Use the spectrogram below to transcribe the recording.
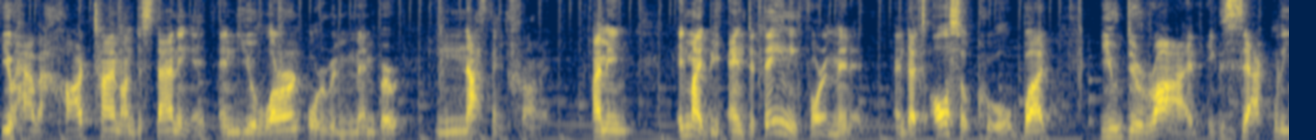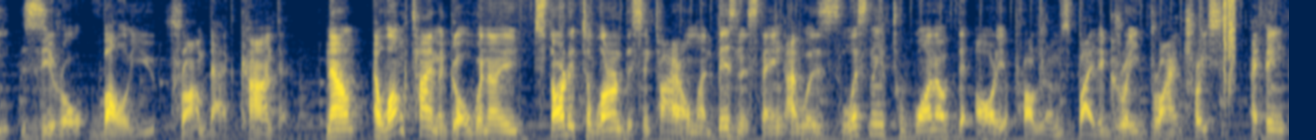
you have a hard time understanding it and you learn or remember nothing from it. I mean, it might be entertaining for a minute, and that's also cool, but you derive exactly zero value from that content. Now, a long time ago, when I started to learn this entire online business thing, I was listening to one of the audio programs by the great Brian Tracy. I think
